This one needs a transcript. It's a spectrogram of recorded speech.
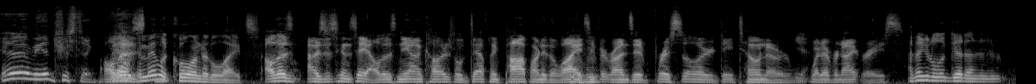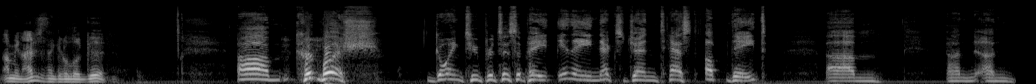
Yeah, it'll be interesting. All Yeah, those it may look cool under the lights. All those I was just gonna say, all those neon colors will definitely pop under the lights Mhm. if it runs at Bristol or Daytona or Yeah. whatever night race. I think it'll look good under. I mean, I just think it'll look good. Um, Kurt Busch going to participate in a next gen test update um, on on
